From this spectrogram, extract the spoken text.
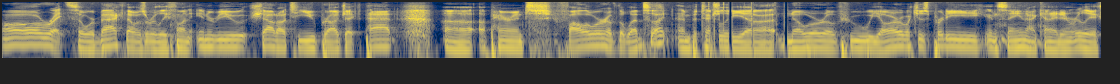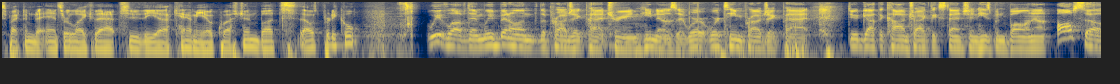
All right, so we're back. That was a really fun interview. Shout out to you, Project Pat, uh, a parent follower of the website and potentially a knower of who we are, which is pretty insane. I kind of didn't really expect him to answer like that to the uh, cameo question, but that was pretty cool. We've loved him. We've been on the Project Pat train. He knows it. We're, we're Team Project Pat. Dude got the contract extension. He's been balling out. Also,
